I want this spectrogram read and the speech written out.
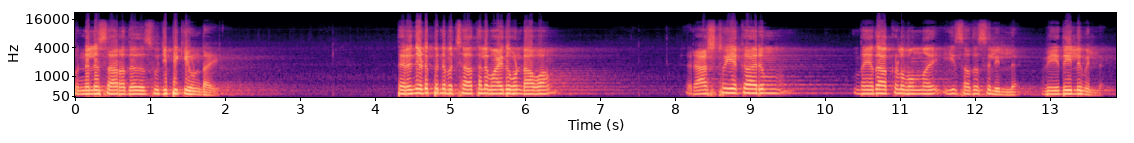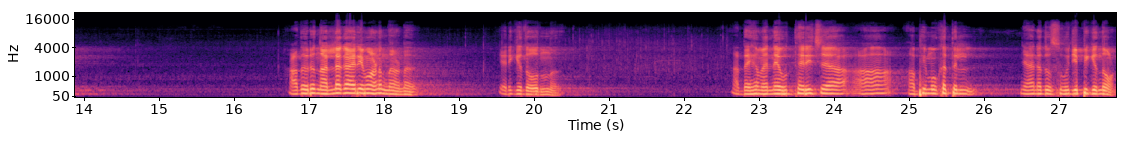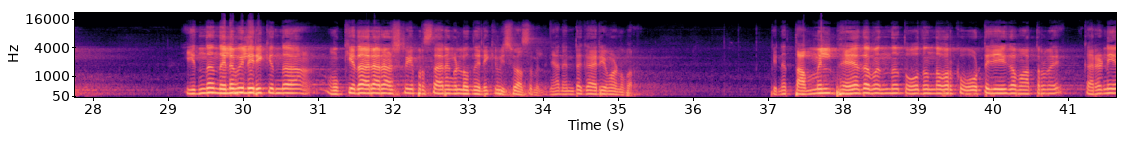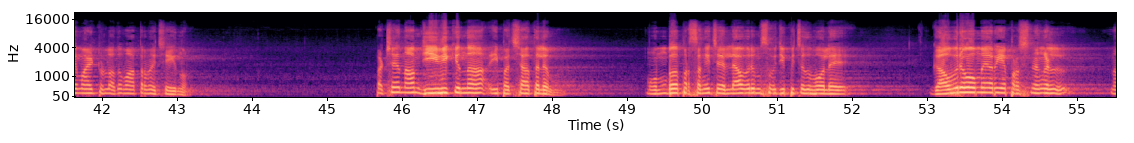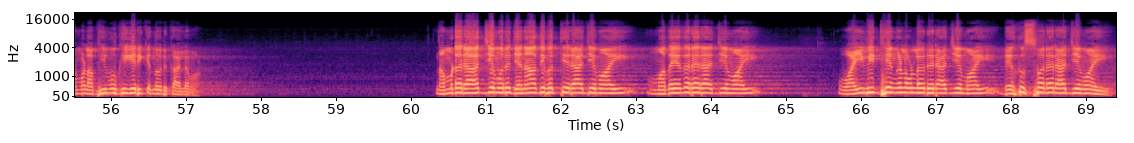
പുന്നല സാർ അത് സൂചിപ്പിക്കുകയുണ്ടായി. തെരഞ്ഞെടുപ്പിന്റെ പശ്ചാത്തലമായതുകൊണ്ടാവാം രാഷ്ട്രീയക്കാരും നേതാക്കളും നേതാക്കളുമൊന്ന് ഈ സദസ്സിലില്ല വേദിയിലുമില്ല. അതൊരു നല്ല കാര്യമാണെന്നാണ് എനിക്ക് തോന്നുന്നത്. അദ്ദേഹം എന്നെ ഉദ്ധരിച്ച ആ അഭിമുഖത്തിൽ ഞാനത് സൂചിപ്പിക്കുന്നുണ്ട് ഇന്ന് നിലവിലിരിക്കുന്ന മുഖ്യധാര രാഷ്ട്രീയ പ്രസ്ഥാനങ്ങളിലൊന്നും എനിക്ക് വിശ്വാസമില്ല. ഞാൻ എന്റെ കാര്യമാണ് പറയുന്നത് പിന്നെ തമ്മിൽ ഭേദമെന്ന് തോന്നുന്നവർക്ക് വോട്ട് ചെയ്യുക മാത്രമേ കരണീയമായിട്ടുള്ളൂ അത് മാത്രമേ ചെയ്യുന്നുള്ളൂ. പക്ഷേ നാം ജീവിക്കുന്ന ഈ പശ്ചാത്തലം മുമ്പ് പ്രസംഗിച്ച എല്ലാവരും സൂചിപ്പിച്ചതുപോലെ ഗൗരവമേറിയ പ്രശ്നങ്ങൾ നമ്മൾ അഭിമുഖീകരിക്കുന്ന ഒരു കാലമാണ്. നമ്മുടെ രാജ്യം ഒരു ജനാധിപത്യ രാജ്യമായി മതേതര രാജ്യമായി വൈവിധ്യങ്ങളുള്ള ഒരു രാജ്യമായി ബഹുസ്വര രാജ്യമായി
